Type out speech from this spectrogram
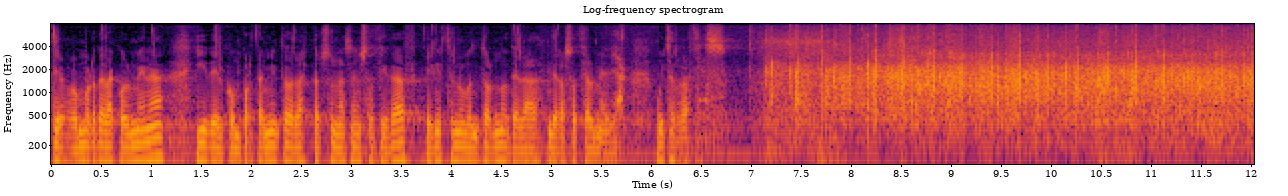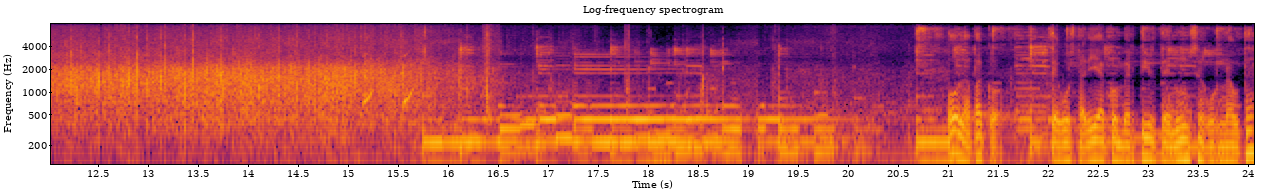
del rumor de la colmena y del comportamiento de las personas en sociedad en este nuevo entorno de la, de la social media. Muchas gracias. Convertirte en un segurnauta?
